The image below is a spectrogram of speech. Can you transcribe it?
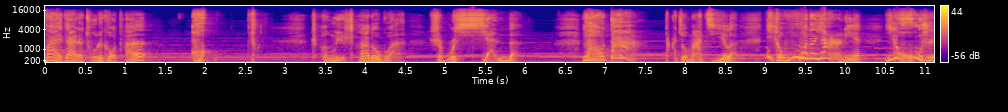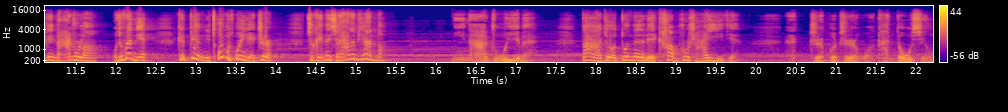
外带着吐着口痰：“城里啥都管，是不是闲的？”老大。大舅妈急了：“你个窝囊样儿！你一个护士给你拿住了，我就问你，这病你同不同意给治？就给那小丫头片子，你拿主意呗。”大舅蹲在那里看不出啥意见，治不治我看都行。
